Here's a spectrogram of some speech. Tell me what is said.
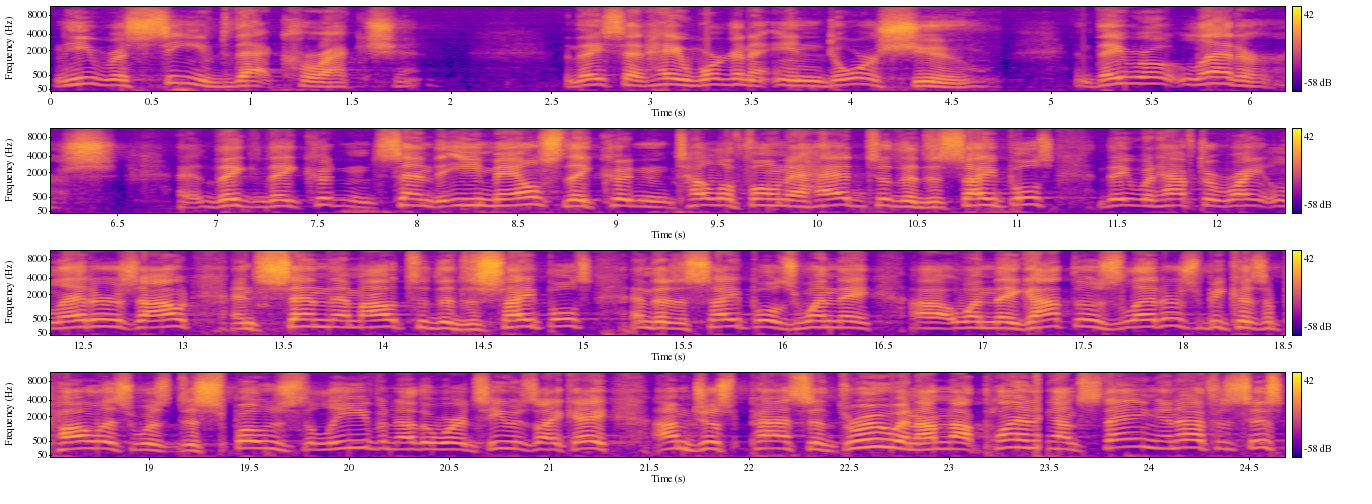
And he received that correction. And they said, Hey, we're going to endorse you. And they wrote letters they, they couldn't send emails. They couldn't telephone ahead to the disciples. They would have to write letters out and send them out to the disciples. And the disciples, when they, uh, when they got those letters, because Apollos was disposed to leave, in other words, he was like, hey, I'm just passing through and I'm not planning on staying in Ephesus.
